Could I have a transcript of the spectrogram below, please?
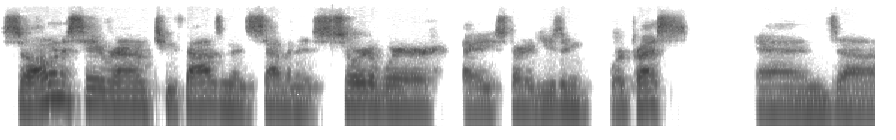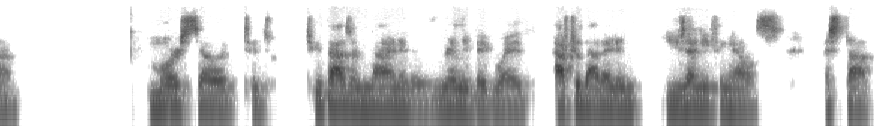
So I want to say around 2007 is sort of where I started using WordPress and uh, more so to 2009 in a really big way. After that, I didn't use anything else. I stopped.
